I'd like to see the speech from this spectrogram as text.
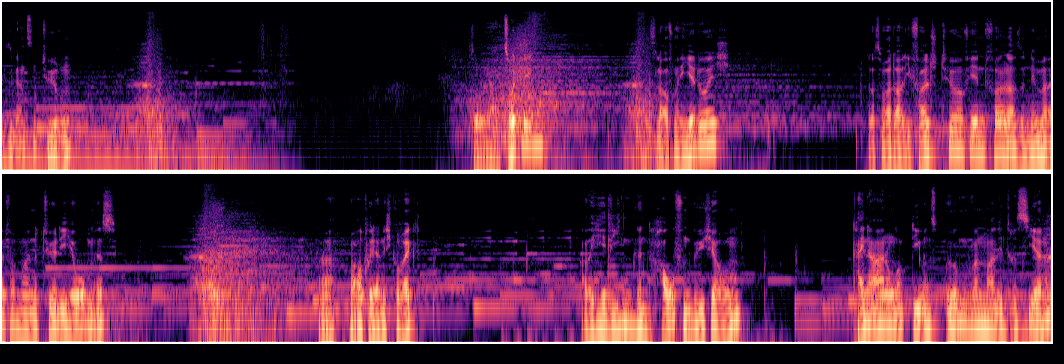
Diese ganzen Türen. So, ja, zurücklegen. Jetzt laufen wir hier durch. Das war da die falsche Tür auf jeden Fall. Also nehmen wir einfach mal eine Tür, die hier oben ist. Ah, war auch wieder nicht korrekt. Aber hier liegen ein Haufen Bücher rum. Keine Ahnung, ob die uns irgendwann mal interessieren.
